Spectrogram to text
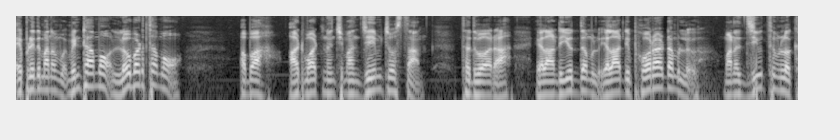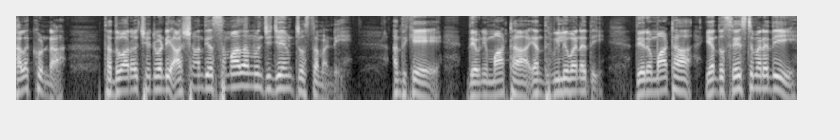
ఎప్పుడైతే మనం వింటామో లోబడతామో అబ్బా అటు వాటి నుంచి మనం జయం చూస్తాం. తద్వారా ఎలాంటి యుద్ధములు ఎలాంటి పోరాటములు మన జీవితంలో కలగకుండా తద్వారా వచ్చేటువంటి అశాంతి సమాధానం నుంచి జయం చూస్తామండి. అందుకే దేవుని మాట ఎంత విలువైనది దేవుని మాట ఎంత శ్రేష్టమైనది.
